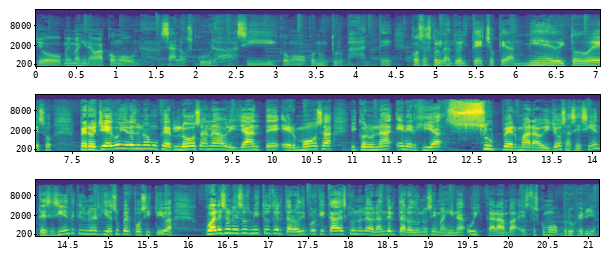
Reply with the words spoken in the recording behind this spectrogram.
Yo me imaginaba como una sala oscura, así como con un turbante, cosas colgando del techo que dan miedo y todo eso. Pero llego y eres una mujer lozana, brillante, hermosa y con una energía súper maravillosa. Se siente, se siente que es una energía súper positiva. ¿Cuáles son esos mitos del tarot y por qué cada vez que uno le hablan del tarot uno se imagina, uy, caramba, esto es como brujería?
